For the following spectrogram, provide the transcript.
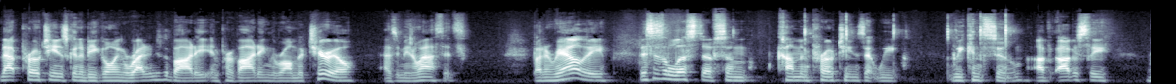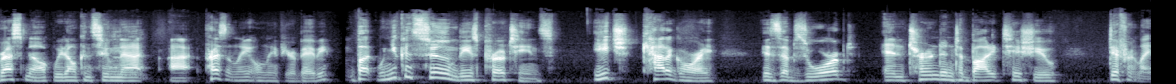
that protein is going to be going right into the body and providing the raw material as amino acids. But in reality, this is a list of some common proteins that we, we consume. Obviously, breast milk, we don't consume that uh, presently, only if you're a baby. But when you consume these proteins, each category is absorbed and turned into body tissue differently.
